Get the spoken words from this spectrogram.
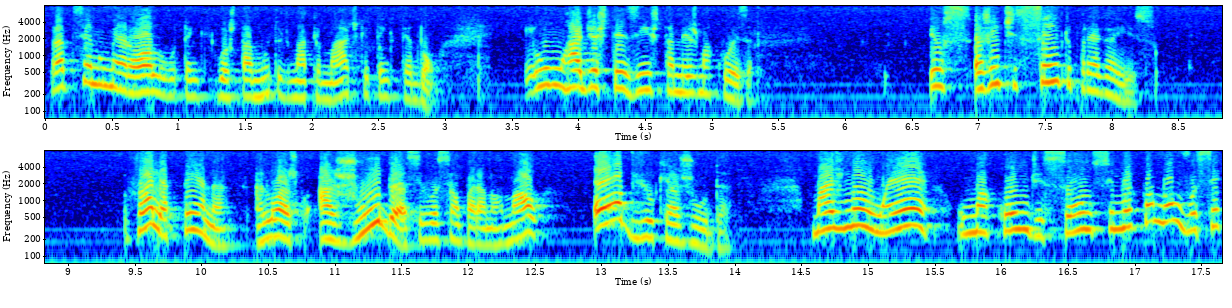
Para ser numerólogo tem que gostar muito de matemática e tem que ter dom. E um radiestesista, a mesma coisa. Eu, a gente sempre prega isso. Vale a pena? É lógico, ajuda se você é um paranormal? Óbvio que ajuda. Mas não é uma condição sine qua non. Você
